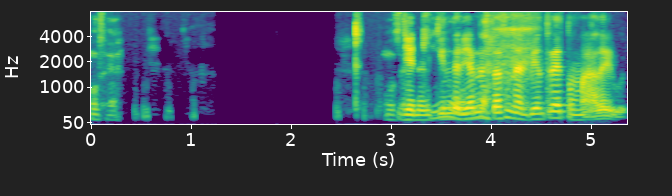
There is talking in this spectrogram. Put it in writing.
O sea... O sea, Y en el ¿qué kinder ya no estás en el vientre de tu madre, güey.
